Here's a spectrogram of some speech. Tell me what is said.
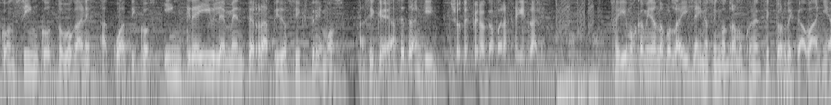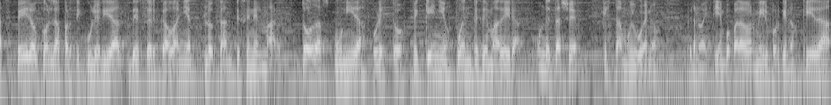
con 5 toboganes acuáticos increíblemente rápidos y extremos. Así que hace tranqui, yo te espero acá para seguir, dale. Seguimos caminando por la isla y nos encontramos con el sector de cabañas, pero con la particularidad de ser cabañas flotantes en el mar, todas unidas por estos pequeños puentes de madera, un detalle que está muy bueno. Pero no hay tiempo para dormir porque nos queda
